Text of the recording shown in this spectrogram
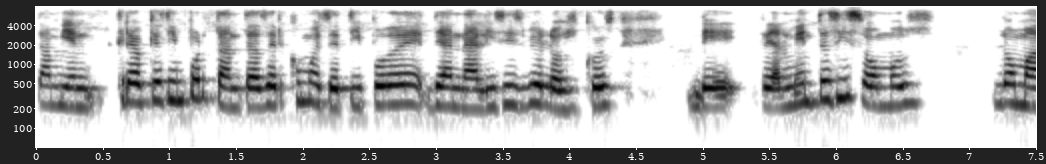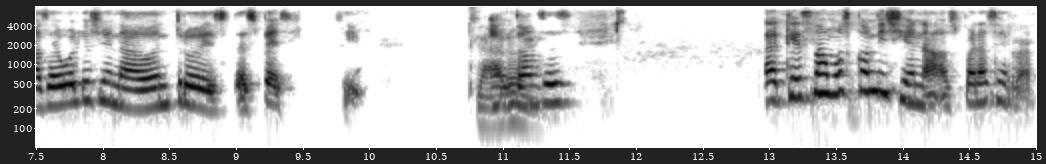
también creo que es importante hacer como ese tipo de, análisis biológicos de realmente si somos lo más evolucionado dentro de esta especie, ¿sí? Entonces, ¿a qué estamos condicionados para cerrar?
